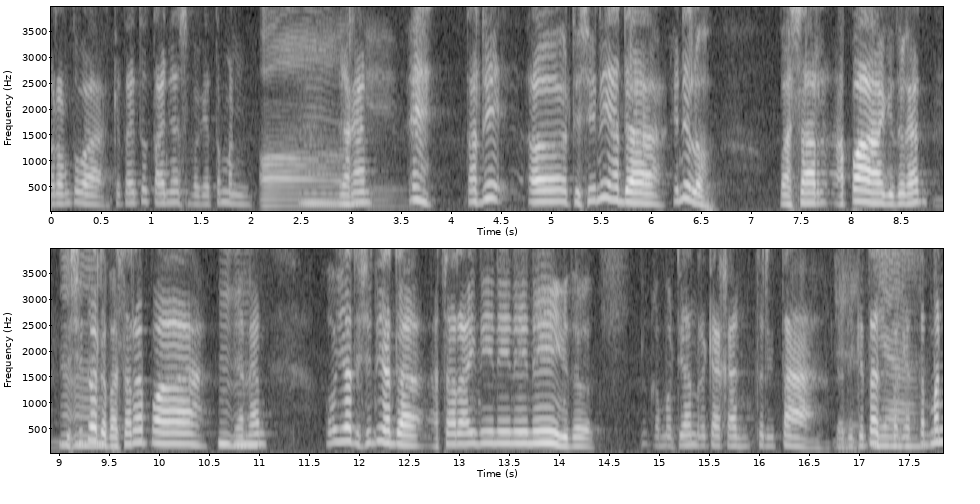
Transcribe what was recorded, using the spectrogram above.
orang tua, kita itu tanya sebagai teman. Oh. Ya kan? oke. Eh, tadi eh, di sini ada ini loh, basar apa gitu kan? Di situ ada basar apa, ya kan? Oh ya di sini ada acara ini ini ini, ini gitu. Kemudian mereka akan cerita. Jadi Iya. kita Iya. sebagai teman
